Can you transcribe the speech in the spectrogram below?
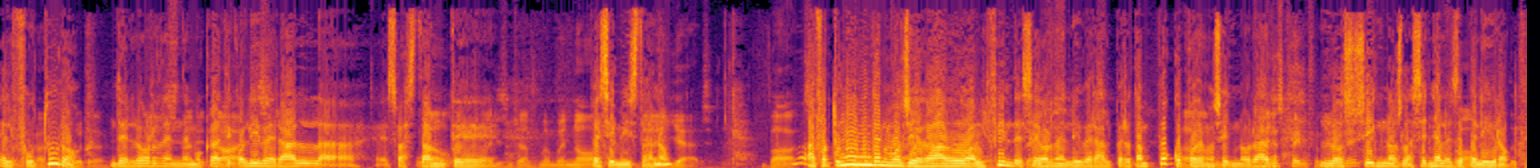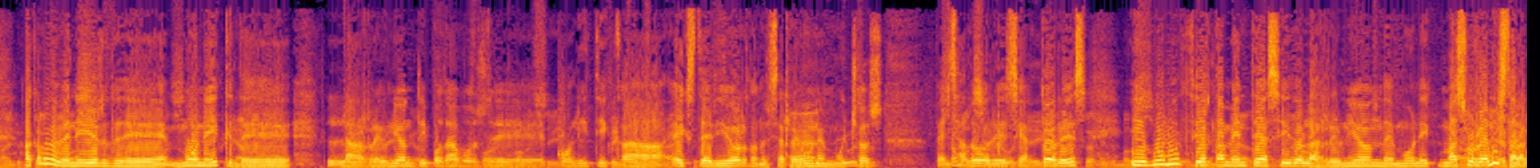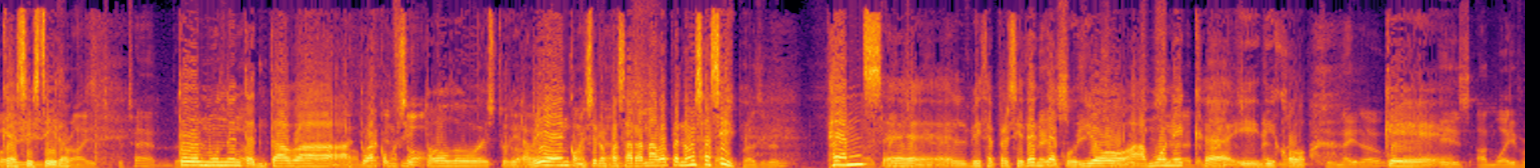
el futuro del orden democrático liberal ah, es bastante pesimista, ¿no? Afortunadamente no hemos llegado al fin de ese orden liberal, pero tampoco um, podemos ignorar los signos, las señales de peligro. Acabo de venir de Múnich, de la reunión tipo Davos de política exterior, donde se reúnen muchos pensadores y actores. Y bueno, ciertamente ha sido la reunión de Múnich más surrealista a la que he asistido. Todo el mundo intentaba actuar como si todo estuviera bien, como si no pasara nada, pero no es así. Pence, eh, el vicepresidente, acudió a Múnich eh, y dijo que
